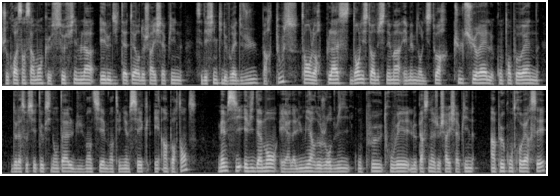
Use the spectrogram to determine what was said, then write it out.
Je crois sincèrement que ce film-là et Le Dictateur de Charlie Chaplin, c'est des films qui devraient être vus par tous, tant leur place dans l'histoire du cinéma et même dans l'histoire culturelle contemporaine de la société occidentale du 20e, 21e siècle est importante. Même si évidemment, et à la lumière d'aujourd'hui, on peut trouver le personnage de Charlie Chaplin un peu controversé,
